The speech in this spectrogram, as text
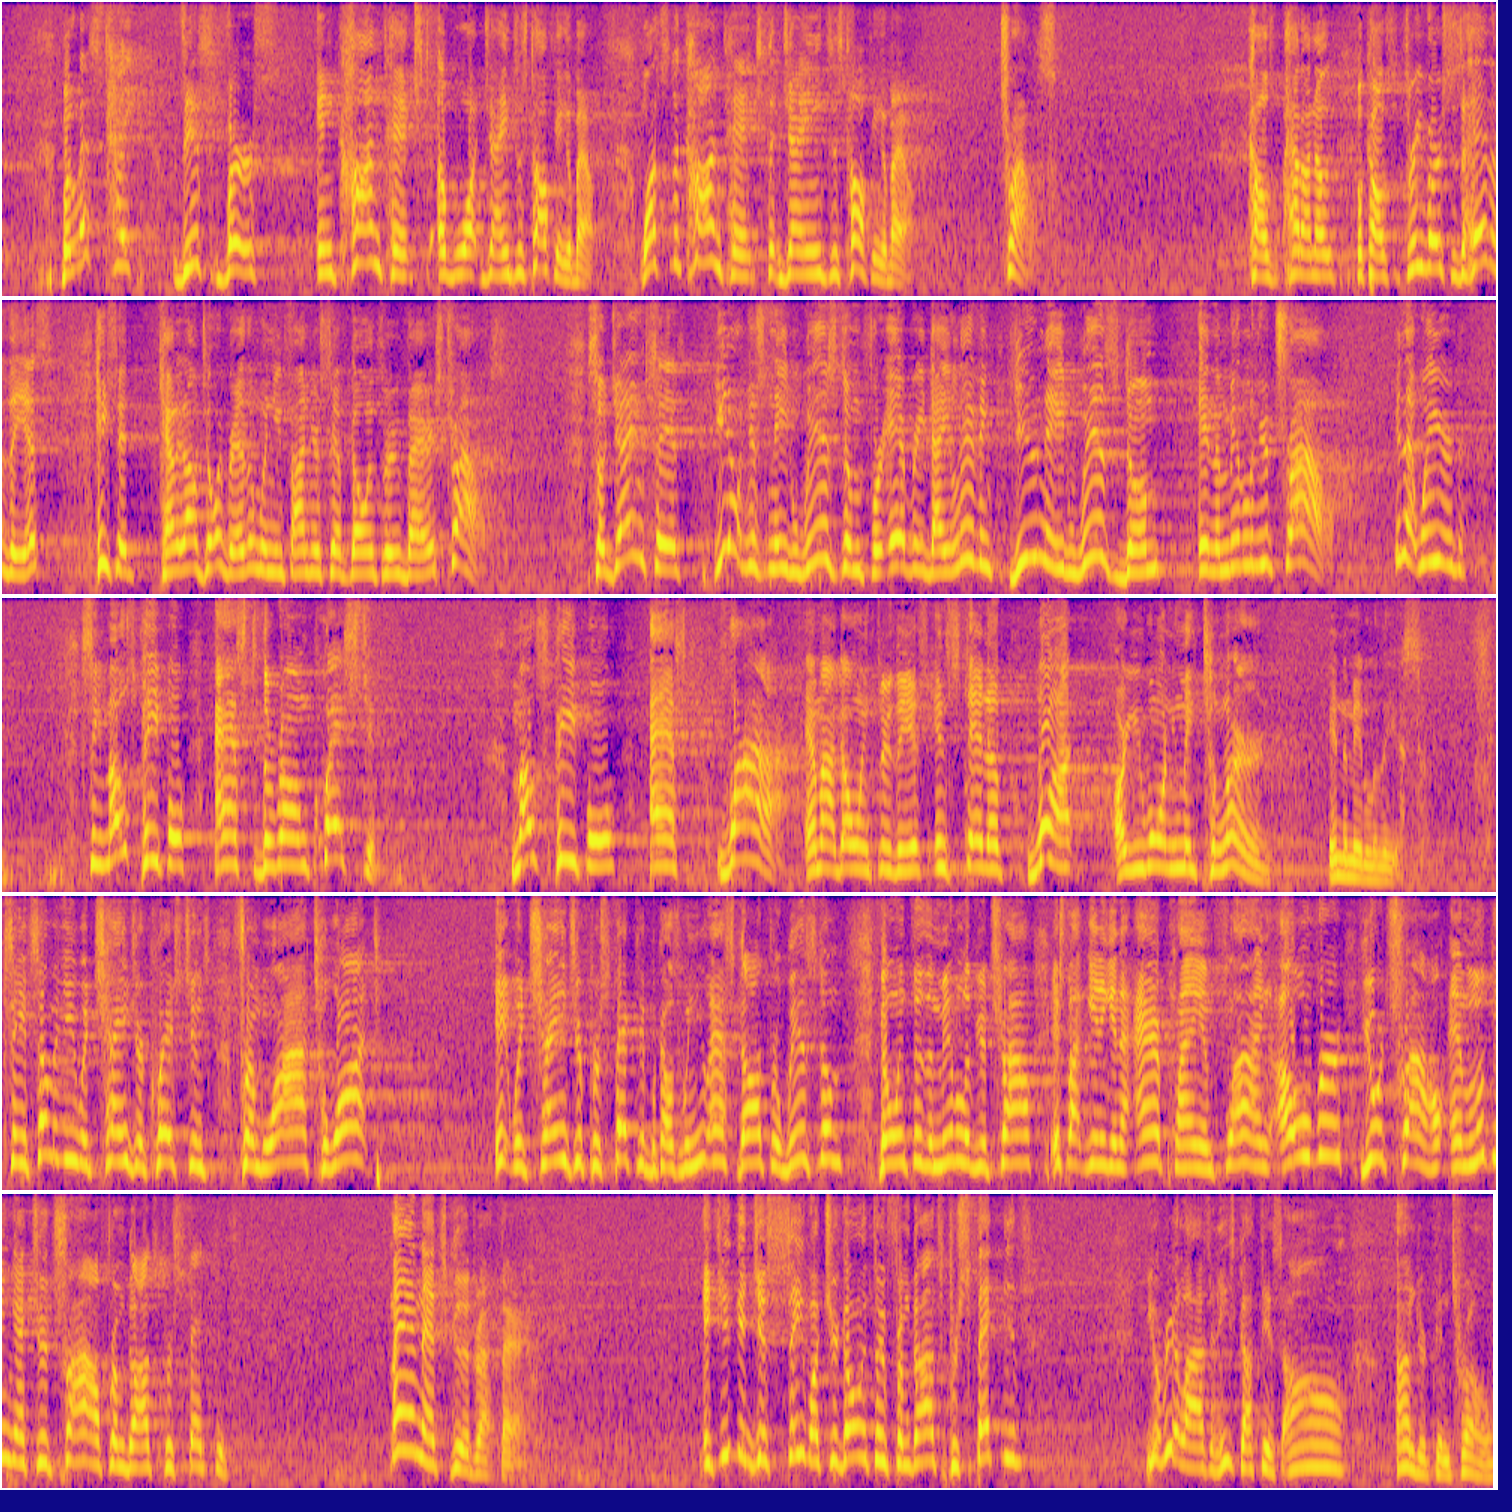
But let's take this verse in context of what James is talking about. What's the context that James is talking about? Trials. Because, how do I know? Because three verses ahead of this, he said, Count it all joy, brethren, when you find yourself going through various trials. So James says, you don't just need wisdom for everyday living, you need wisdom in the middle of your trial. Isn't that weird? See, most people ask the wrong question. Most people ask, why am I going through this instead of what are you wanting me to learn in the middle of this? See, if some of you would change your questions from why to what, it would change your perspective because when you ask God for wisdom going through the middle of your trial, it's like getting in an airplane and flying over your trial and looking at your trial from God's perspective. Man, that's good right there. If you could just see what you're going through from God's perspective, you'll realize that He's got this all under control.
